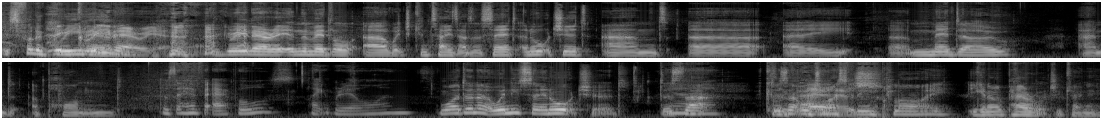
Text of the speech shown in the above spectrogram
it's full of green, green area. area. a green area in the middle, uh, which contains, as I said, an orchard and uh, a, a meadow and a pond. Does it have apples, like real ones? Well, I don't know. When you say an orchard, does Yeah. that does that be automatically imply you can have a pear orchard? Can you?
